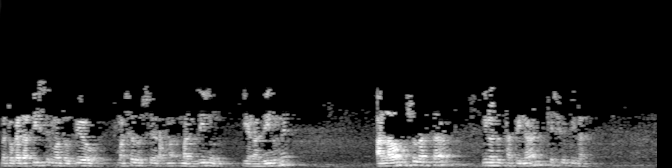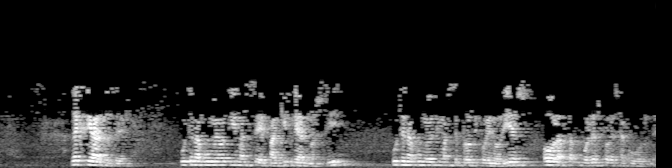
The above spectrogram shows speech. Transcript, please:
με το καταπίστευμα το οποίο μας έδωσε, μας δίνουν για να δίνουμε αλλά όμως όλα αυτά γίνονται ταπεινά και σιωπηλά. Δεν χρειάζεται ούτε να πούμε ότι είμαστε παγκύπρια γνωστοί, ούτε να πούμε ότι είμαστε πρότυπο ενορίες, όλα αυτά που πολλές φορές ακούγονται.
